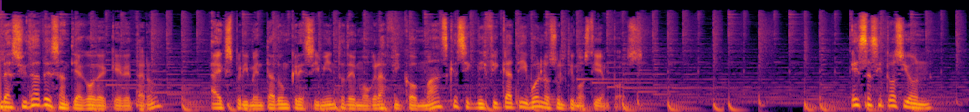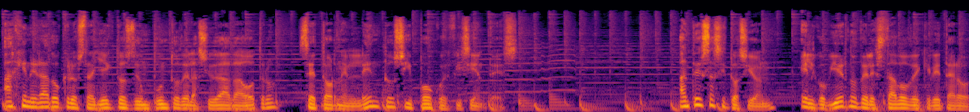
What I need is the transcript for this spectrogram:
La ciudad de Santiago de Querétaro ha experimentado un crecimiento demográfico más que significativo en los últimos tiempos. Esa situación ha generado que los trayectos de un punto de la ciudad a otro se tornen lentos y poco eficientes. Ante esa situación, el gobierno del estado de Querétaro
